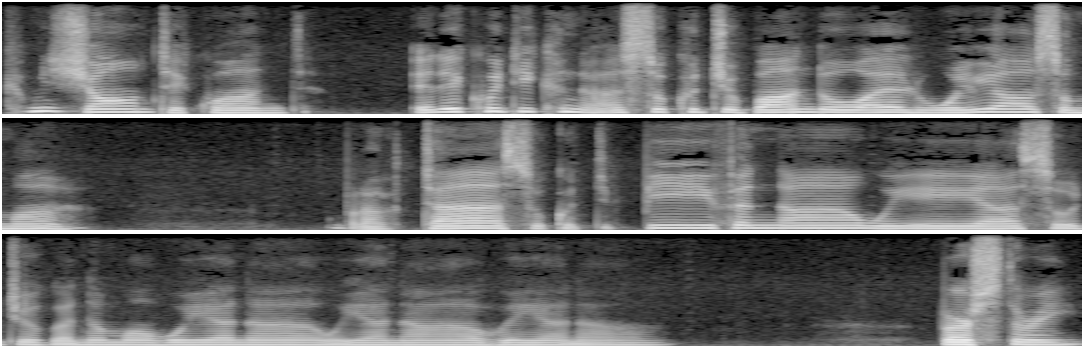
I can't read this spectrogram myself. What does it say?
Kami Jean te quand, ed equidi cana sukujubando al wulia soma. Brakta sukutipi fena wia sujagana mahuyana huyana huyana. Verse 3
